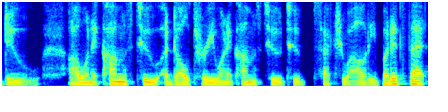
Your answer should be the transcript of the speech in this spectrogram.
do uh, when it comes to adultery, when it comes to to sexuality, but it's that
